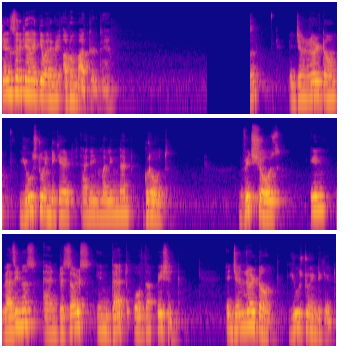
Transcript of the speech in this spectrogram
cancer क्या है इनके बारे में अब हम बात करते हैं a general term used to indicate any malignant growth which shows in vaginous and results in death of the patient. A general term used to indicate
